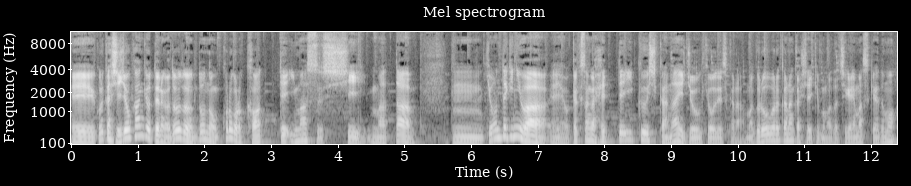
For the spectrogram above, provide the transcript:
えー、これから市場環境っていうのがどんどんどんどんコロコロ変わっていますし、また、うん基本的には、えー、お客さんが減っていくしかない状況ですから、まあ、グローバル化なんかしていけばまた違いますけれども、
